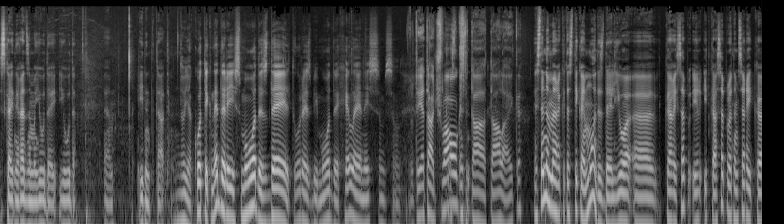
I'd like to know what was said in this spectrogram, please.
skaidri redzamu jūda, jūda identitāti. Nu, ja, ko tik nedarīs modes dēļ, toreiz bija modē helēnisms. Un... Nu, tie tādi švaugsti tā, tā laika. Es nedomāju, ka tas tikai modes dēļ, jo uh, arī sap, ir kā saprotams arī, ka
